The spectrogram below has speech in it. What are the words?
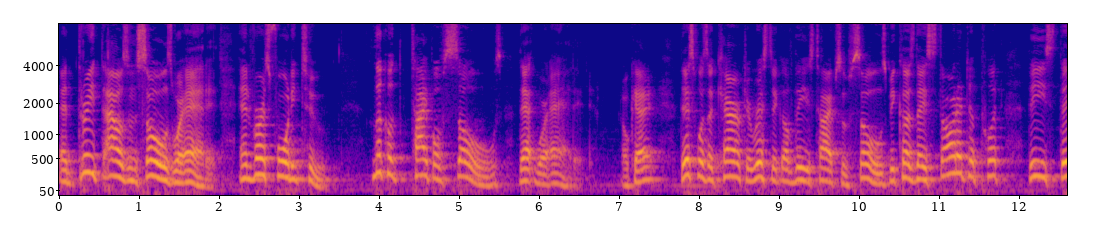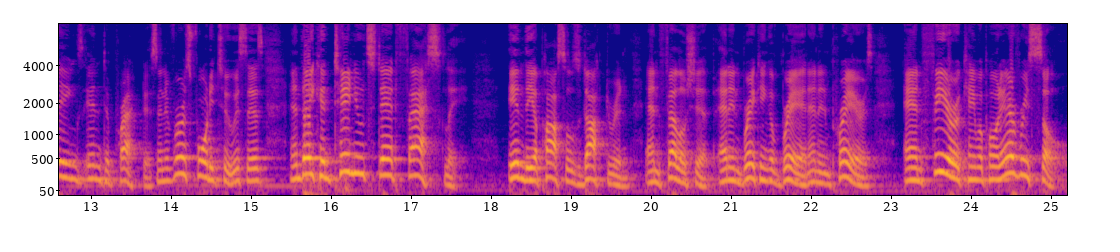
and 3,000 souls were added. And verse 42, look at the type of souls that were added. Okay? This was a characteristic of these types of souls because they started to put these things into practice. And in verse 42, it says, And they continued steadfastly in the apostles' doctrine and fellowship, and in breaking of bread, and in prayers. And fear came upon every soul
